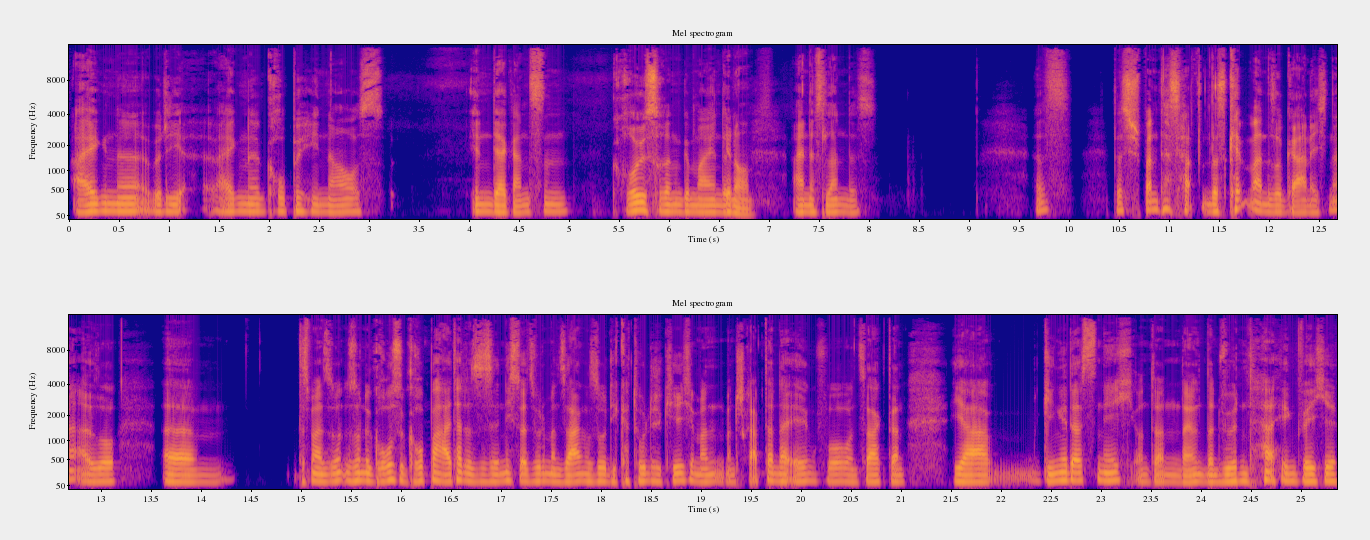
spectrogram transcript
eigene, über die eigene Gruppe hinaus in der ganzen größeren Gemeinde Genau. eines Landes. Das, das ist spannend, das hat, das kennt man so gar nicht, ne? Also, ähm, dass man so, so eine große Gruppe halt hat, das ist ja nicht so, als würde man sagen, so die katholische Kirche, man, man schreibt dann da irgendwo und sagt dann, ja, ginge das nicht und dann, dann, dann würden da irgendwelche,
